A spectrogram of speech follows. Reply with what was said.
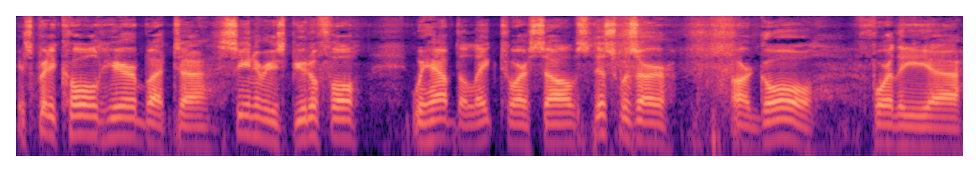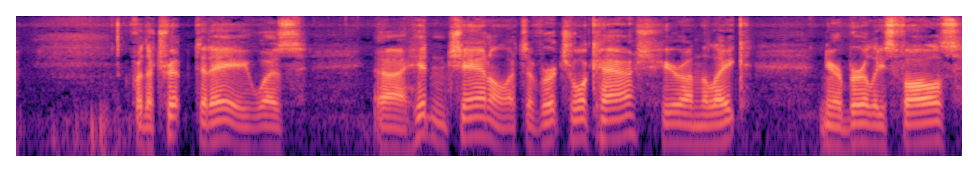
It's pretty cold here, but uh, scenery is beautiful. We have the lake to ourselves. This was our our goal for the uh, for the trip today was uh, Hidden Channel. It's a virtual cache here on the lake near Burleigh's Falls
